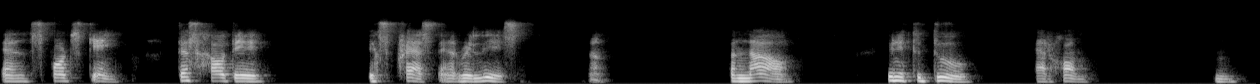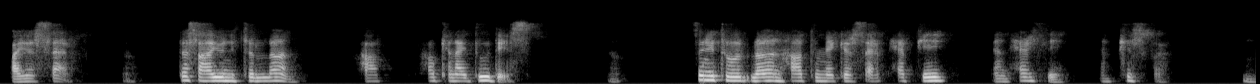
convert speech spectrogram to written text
and sports game. That's how they express and release. But now, you need to do at home mm, by yourself. That's how you need to learn. How, how can I do this? So you need to learn how to make yourself happy and healthy and peaceful. Hmm.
